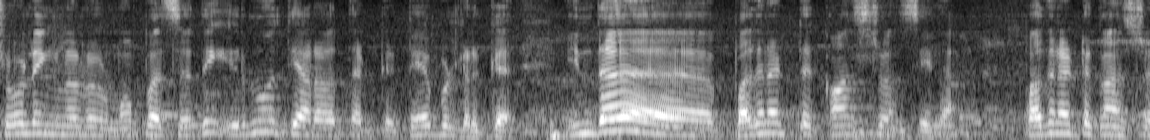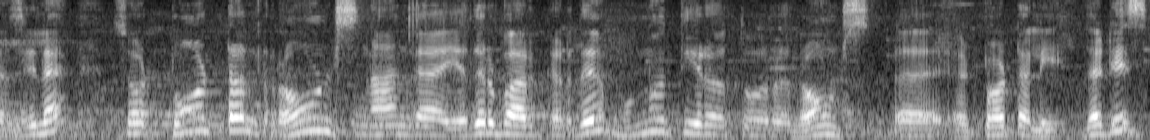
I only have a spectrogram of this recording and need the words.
ஷோலிங்கநல்லூர் முப்பது சேர்த்து இருநூற்றி அறுபத்தெட்டு டேபிள் இருக்குது இந்த பதினெட்டு கான்ஸ்டுவன்சியில் பதினெட்டு கான்ஸ்டுவன்சியில் ஸோ டோட்டல் ரவுண்ட்ஸ் நாங்கள் எதிர்பார்க்கறது முந்நூற்றி இருபத்தோரு ரவுண்ட்ஸ் டோட்டலி தட் இஸ்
